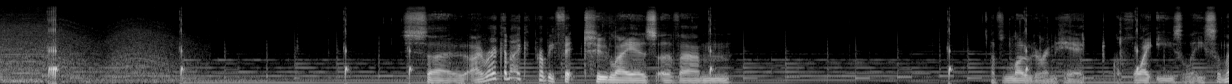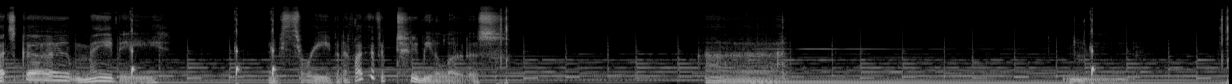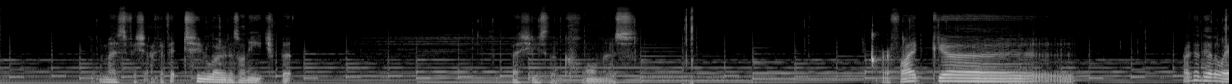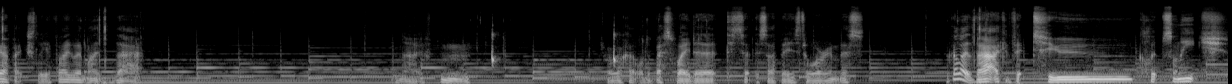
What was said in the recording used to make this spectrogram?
So, I reckon I could probably fit two layers of, um, of loader in here quite easily. So let's go maybe, maybe three, but if I go for two meter loaders, most I can fit two loaders on each, but best use the corners. Or if I go... If I go the other way up, actually, if I went like that... No, hmm. Try to work out what the best way to, to set this up is to orient this. If I go like that, I can fit two clips on each.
